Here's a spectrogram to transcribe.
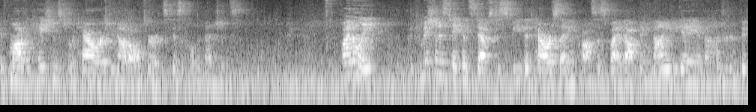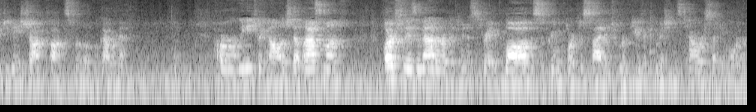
if modifications to a tower do not alter its physical dimensions. Finally, the Commission has taken steps to speed the tower siting process by adopting 90-day and 150-day shot clocks for local government. However, we need to acknowledge that last month, largely as a matter of administrative law, the Supreme Court decided to review the Commission's tower siting order.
